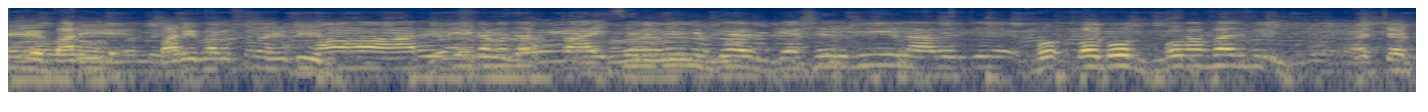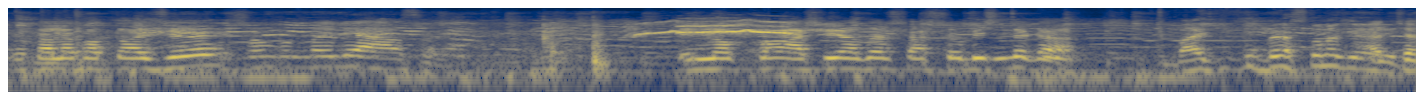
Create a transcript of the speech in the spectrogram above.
যে বাড়ি বাড়ি ভাঙছ না আর এটা আমাদের টাইসের বিল গ্যাসের বিল আর ওই যে ভাই বল বিল। আচ্ছা টোটালে কত আছে সম্পূর্ণ মিলে আছে। তিন লক্ষ আশি হাজার সাতশো বিশ টাকা। ভাই কি খুব ব্যস্ত নাকি? আচ্ছা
